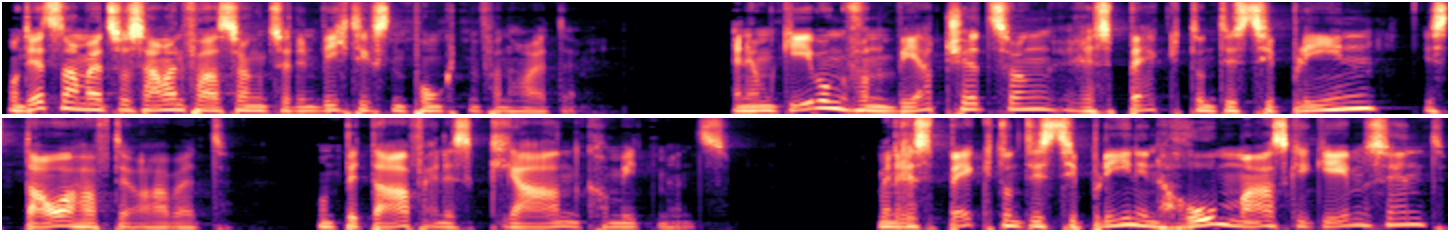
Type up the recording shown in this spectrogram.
Und jetzt noch einmal Zusammenfassung zu den wichtigsten Punkten von heute. Eine Umgebung von Wertschätzung, Respekt und Disziplin ist dauerhafte Arbeit und bedarf eines klaren Commitments. Wenn Respekt und Disziplin in hohem Maß gegeben sind,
